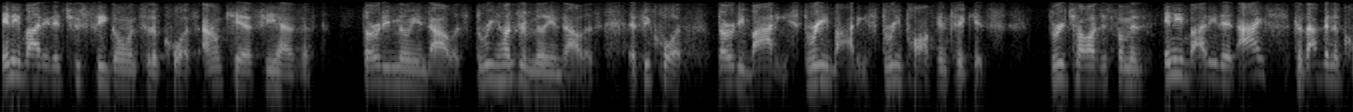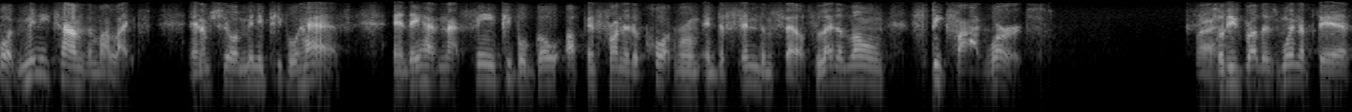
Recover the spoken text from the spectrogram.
anybody that you see going to the courts, I don't care if he has a $30 million, $300 million, if he caught 30 bodies, three bodies, three parking tickets, three charges from his, anybody that I, because I've been to court many times in my life, and I'm sure many people have and they have not seen people go up in front of the courtroom and defend themselves, let alone speak five words. Right. So these brothers went up there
